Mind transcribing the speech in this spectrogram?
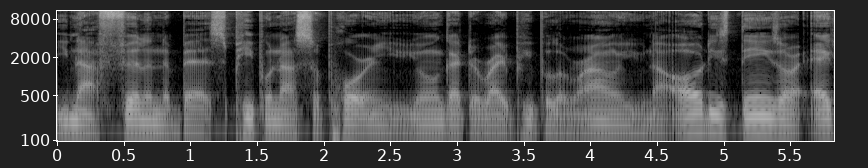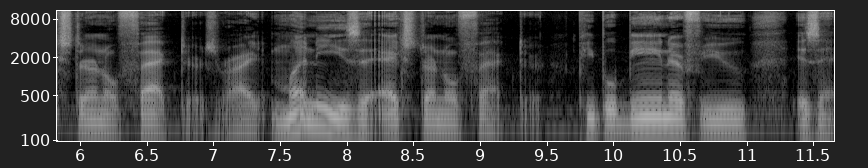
you're not feeling the best. People not supporting you. You don't got the right people around you. Now, all these things are external factors, right? Money is an external factor. People being there for you is an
